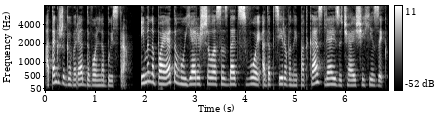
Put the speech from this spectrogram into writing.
а также говорят довольно быстро. Именно поэтому я решила создать свой адаптированный подкаст для изучающих язык.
